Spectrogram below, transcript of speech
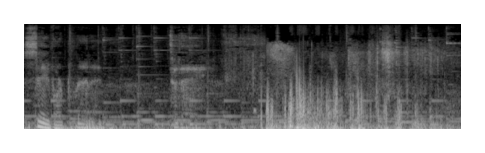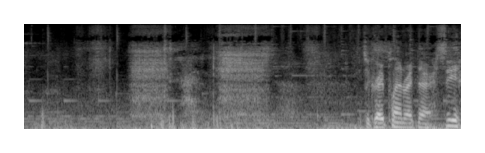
Save our planet today. It's a great plan right there. See,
